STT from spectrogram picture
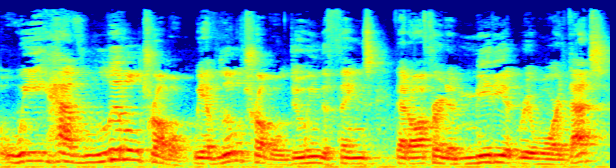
We have little trouble. We have little trouble doing the things that offer an immediate reward. That's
